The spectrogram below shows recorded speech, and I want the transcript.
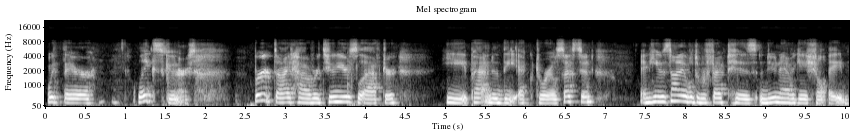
with their lake schooners. Burt died, however, two years after he patented the equatorial sextant, and he was not able to perfect his new navigational aid.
